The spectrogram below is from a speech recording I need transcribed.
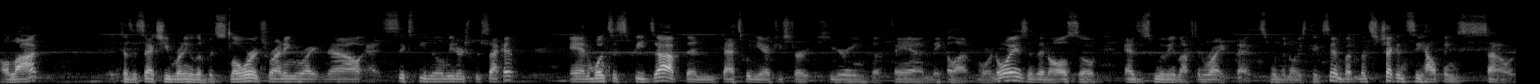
a lot because it's actually running a little bit slower. It's running right now at 60 millimeters per second. And once it speeds up, then that's when you actually start hearing the fan make a lot more noise. And then also, as it's moving left and right, that's when the noise kicks in. But let's check and see how things sound.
